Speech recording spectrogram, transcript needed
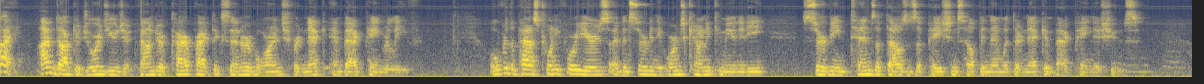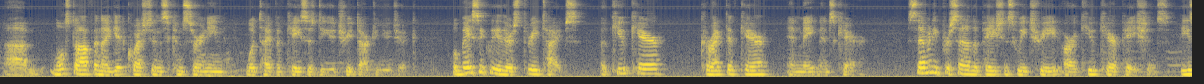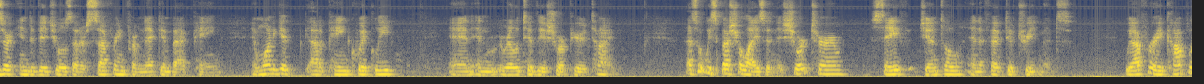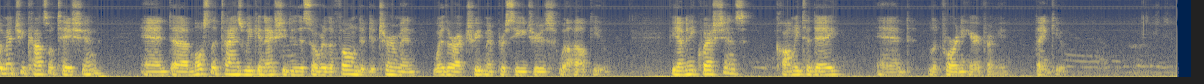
Hi, I'm Dr. George Ujkic, founder of Chiropractic Center of Orange for neck and back pain relief. Over the past 24 years, I've been serving the Orange County community, serving tens of thousands of patients, helping them with their neck and back pain issues. Um, most often I get questions concerning what type of cases do you treat, Dr. Ujkic? Well, basically there's three types, acute care, corrective care, and maintenance care. 70% of the patients we treat are acute care patients. These are individuals that are suffering from neck and back pain and want to get out of pain quickly and in relatively a short period of time. That's what we specialize in is short-term, safe, gentle, and effective treatments. We offer a complimentary consultation and uh, most of the times we can actually do this over the phone to determine whether our treatment procedures will help you. If you have any questions, call me today and look forward to hearing from you. Thank you.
